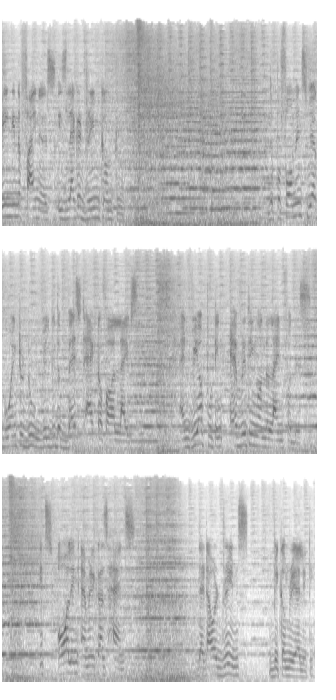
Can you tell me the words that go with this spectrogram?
being in the finals is like a dream come true. The performance we are going to do will be the best act of our lives. And we are putting everything on the line for this. It's all in America's hands that our dreams become reality.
